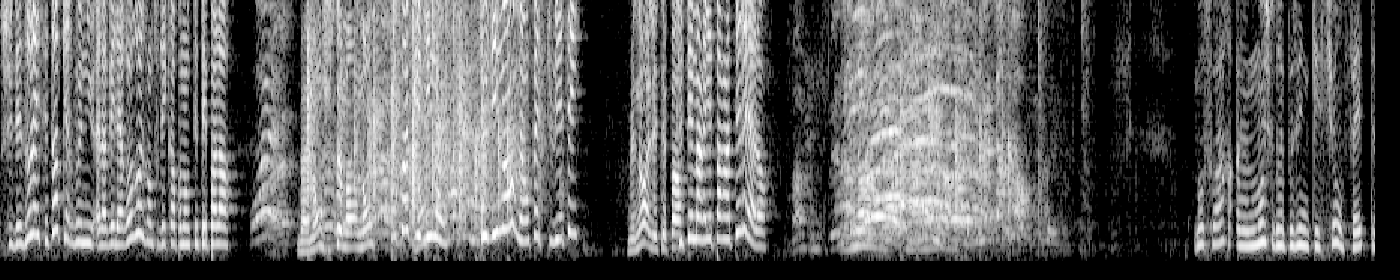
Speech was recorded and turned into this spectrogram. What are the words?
Je suis désolée, c'est toi qui es revenu. Elle avait l'air heureuse en tous les cas pendant que t'étais pas là. Bah non, justement, non. Pourquoi tu dis non? Tu dis non, mais en fait tu lui étais. Mais non, elle n'était pas. Tu t'es marié par intérêt alors? Bonsoir. Euh, moi, je voudrais poser une question, en fait.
